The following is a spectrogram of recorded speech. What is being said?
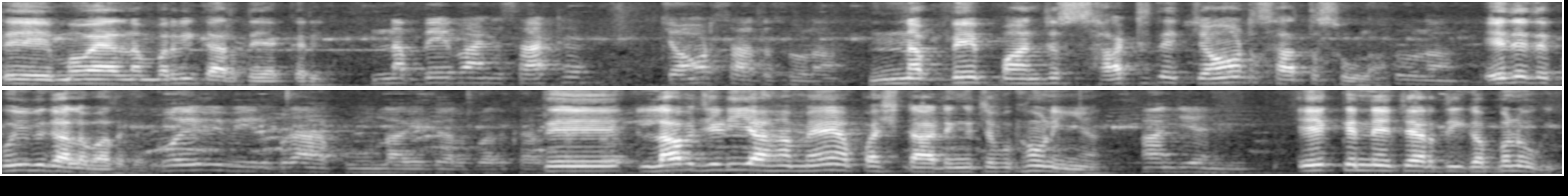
ਤੇ ਮੋਬਾਈਲ ਨੰਬਰ ਵੀ ਕਰਦੇ ਆ ਇੱਕ ਵਾਰੀ। 90560 64716 90560 ਤੇ 64716 16 ਇਹਦੇ ਤੇ ਕੋਈ ਵੀ ਗੱਲਬਾਤ ਕਰੀ। ਕੋਈ ਵੀ ਵੀਰ ਭਰਾ ਫੋਨ ਲਾ ਕੇ ਗੱਲਬਾਤ ਕਰ ਤੇ ਲਵ ਜਿਹੜੀ ਆਹ ਮੈਂ ਆਪਾਂ ਸਟਾਰਟਿੰਗ ਚ ਵਿਖਾਉਣੀ ਆ ਹਾਂਜੀ ਹਾਂਜੀ। ਇਹ ਕਿੰਨੇ ਚਿਰ ਦੀ ਗੱਭਣ ਹੋਗੀ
